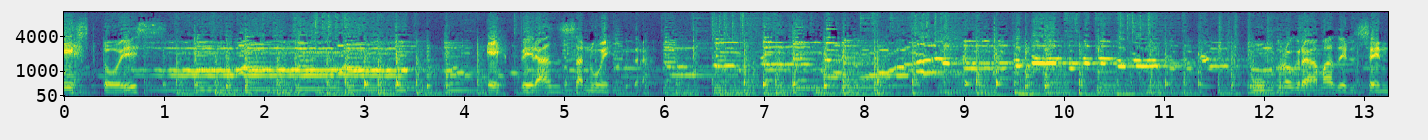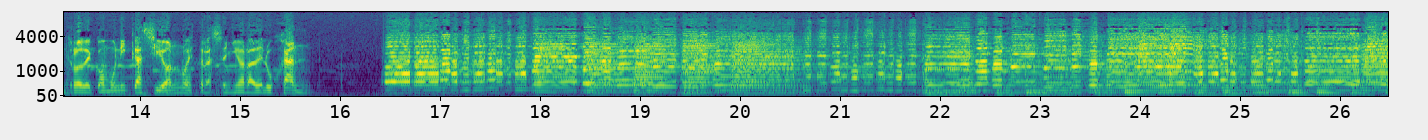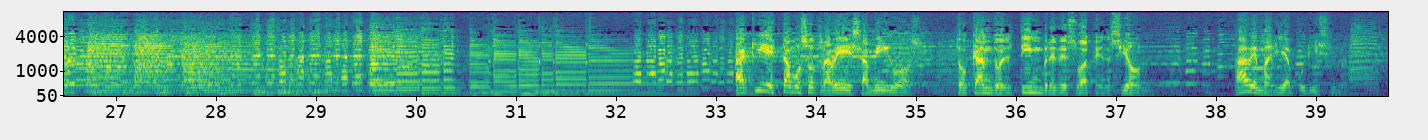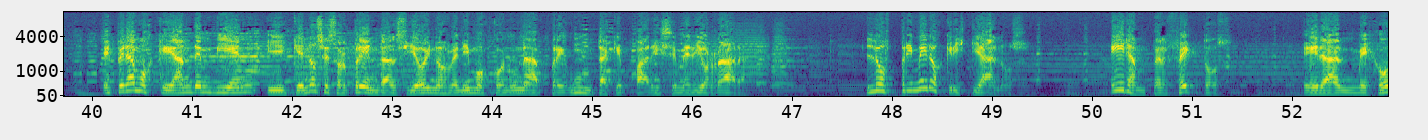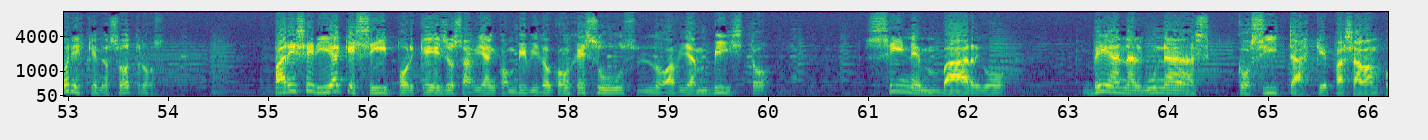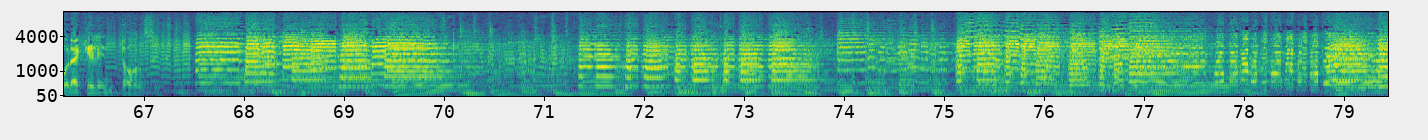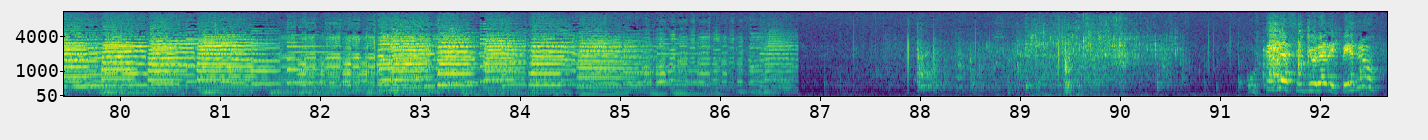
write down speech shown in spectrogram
Esto es Esperanza Nuestra. Un programa del Centro de Comunicación Nuestra Señora de Luján. Aquí estamos otra vez, amigos, tocando el timbre de su atención. Ave María Purísima. Esperamos que anden bien y que no se sorprendan si hoy nos venimos con una pregunta que parece medio rara. ¿Los primeros cristianos eran perfectos? ¿Eran mejores que nosotros? Parecería que sí, porque ellos habían convivido con Jesús, lo habían visto. Sin embargo, vean algunas cositas que pasaban por aquel entonces. ¿Usted es la señora de Pedro?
